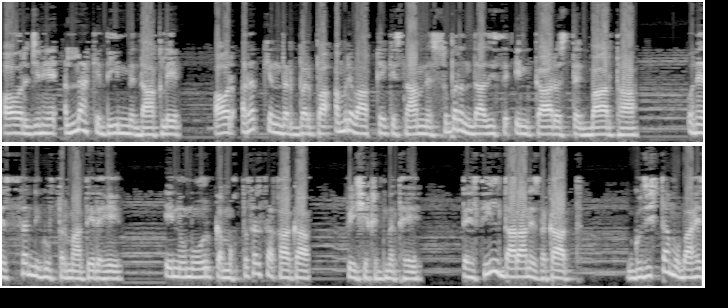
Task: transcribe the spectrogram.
اور جنہیں اللہ کے دین میں داخلے اور عرب کے اندر برپا امر واقع کے سامنے سپر اندازی سے انکار و استقبار تھا۔ انہیں سر نگو فرماتے رہے، ان امور کا مختصر سا خاکہ پیش خدمت ہے۔ تحصیل داران زکوٰۃ، گزشتہ مباحث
